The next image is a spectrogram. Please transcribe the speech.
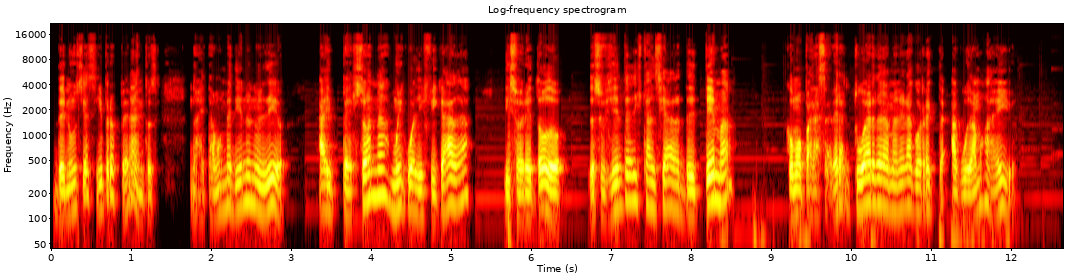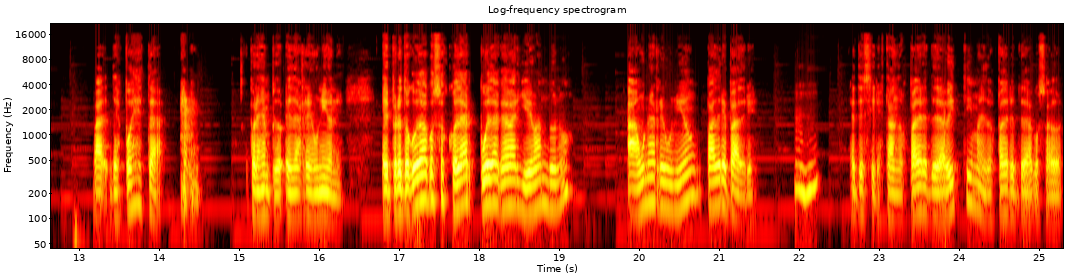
denuncias sí prosperan. Entonces, nos estamos metiendo en un lío. Hay personas muy cualificadas y sobre todo lo suficiente distanciadas del tema como para saber actuar de la manera correcta. Acudamos a ellos. Vale, Después está, por ejemplo, en las reuniones. El protocolo de acoso escolar puede acabar llevándonos a una reunión padre-padre. Es decir, están los padres de la víctima y los padres del acosador.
